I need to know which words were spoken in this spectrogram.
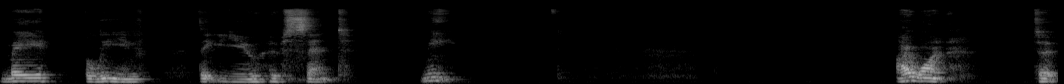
may believe that you have sent me. I want to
